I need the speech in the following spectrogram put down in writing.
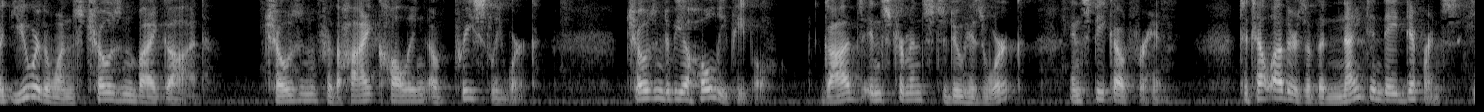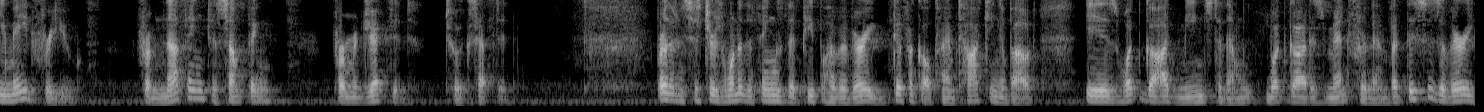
But you are the ones chosen by God, chosen for the high calling of priestly work, chosen to be a holy people, God's instruments to do his work and speak out for him to tell others of the night and day difference he made for you, from nothing to something, from rejected to accepted. Brothers and sisters, one of the things that people have a very difficult time talking about is what God means to them, what God has meant for them. But this is a very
